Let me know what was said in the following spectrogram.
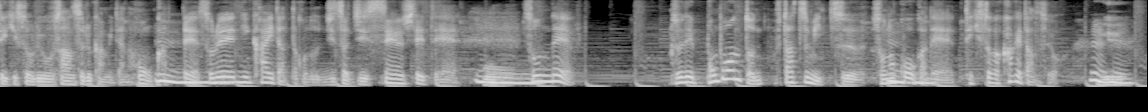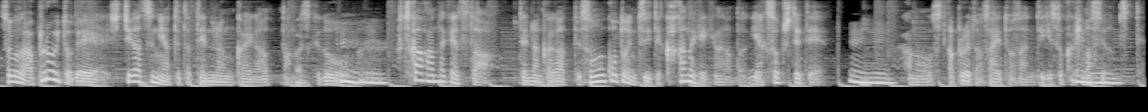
テキストを量産するかみたいな本買って、うんうんうんそれに書いてあったことを実は実践してて、うんそんで、それでポンポンと2つ3つ、その効果でテキストが書けたんですよ。うんうんそれこそアプロイトで7月にやってた展覧会があったんですけど、うんうん2日間だけやってた展覧会があって、そのことについて書かなきゃいけなかった。約束してて、うんうんあの、アプロイトの斉藤さんにテキスト書きますよ、つって。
